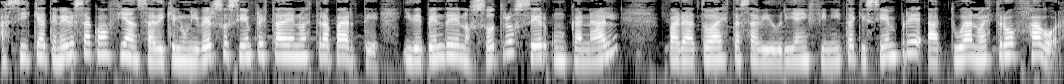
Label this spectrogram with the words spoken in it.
Así que a tener esa confianza de que el universo siempre está de nuestra parte y depende de nosotros ser un canal para toda esta sabiduría infinita que siempre actúa a nuestro favor.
